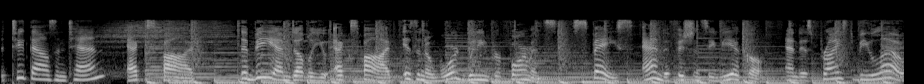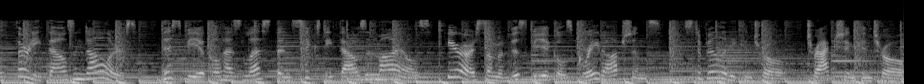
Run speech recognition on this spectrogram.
The 2010 X5. The BMW X5 is an award-winning performance, space, and efficiency vehicle and is priced below $30,000. This vehicle has less than 60,000 miles. Here are some of this vehicle's great options. Stability control, traction control,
